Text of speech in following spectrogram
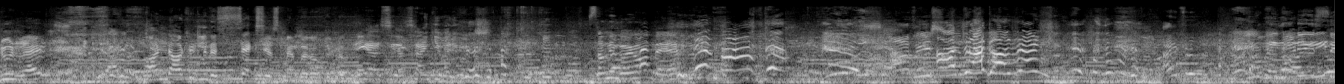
Dude, right? undoubtedly the sexiest member of the group. Yes, yes, thank you very much. Something going on there. Andhra girlfriend. I'm from. what do you say?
